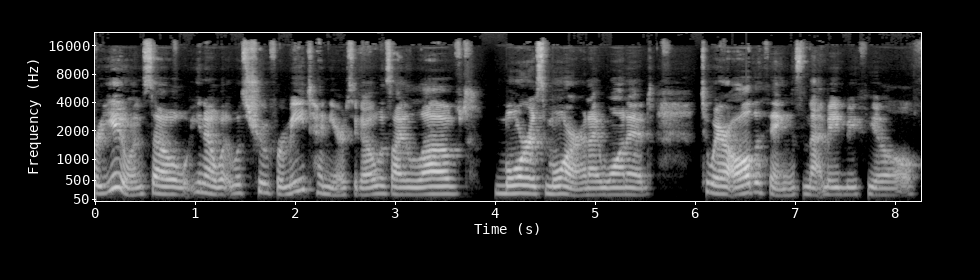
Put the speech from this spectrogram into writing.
for you and so you know what was true for me 10 years ago was i loved more is more and i wanted to wear all the things and that made me feel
